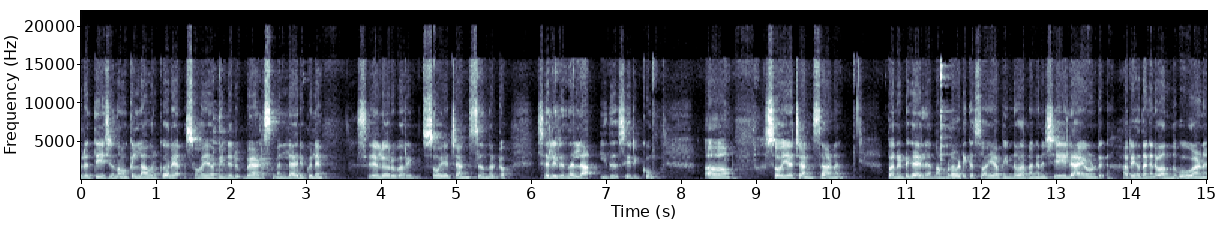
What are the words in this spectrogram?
പ്രത്യേകിച്ച് നമുക്ക് എല്ലാവർക്കും അറിയാം സോയാബീൻ ഒരു ബാഡ് സ്മെല്ലായിരിക്കും അല്ലേ ചിലർ പറയും സോയ ചങ്ക്സ് എന്ന് കേട്ടോ ചിലരെന്നല്ല ഇത് ശരിക്കും സോയ ചങ്ക്സ് ആണ്. പറഞ്ഞിട്ട് കാര്യമില്ല നമ്മളവിടെയൊക്കെ സോയാബീൻ എന്ന് പറഞ്ഞാൽ അങ്ങനെ ശേലായതുകൊണ്ട് അറിയാതെ അങ്ങനെ വന്നു പോവാണ്.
